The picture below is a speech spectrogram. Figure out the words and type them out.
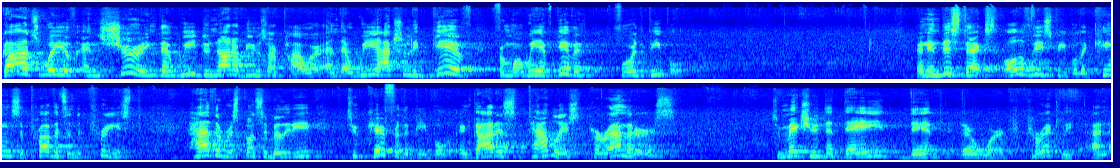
God's way of ensuring that we do not abuse our power and that we actually give from what we have given for the people. And in this text, all of these people, the kings, the prophets, and the priests, had the responsibility to care for the people, and God established parameters to make sure that they did their work correctly and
